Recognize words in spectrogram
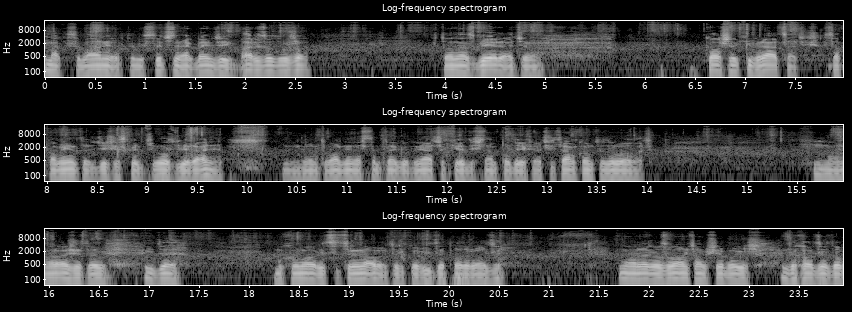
maksymalnie optymistyczny, jak będzie ich bardzo dużo, to nazbierać o koszyk i wracać. Zapamiętać, gdzie się skończyło zbieranie, ewentualnie następnego dnia, czy kiedyś tam podjechać i tam kontynuować. No na razie to idę muchomory cytrynowe, tylko widzę po drodze. No ale rozłączam się, bo już dochodzę do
